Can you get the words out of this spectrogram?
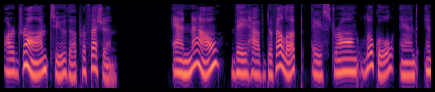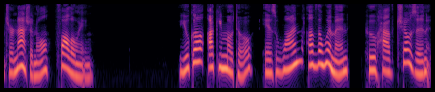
are drawn to the profession. And now they have developed a strong local and international following. Yuka Akimoto is one of the women who have chosen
